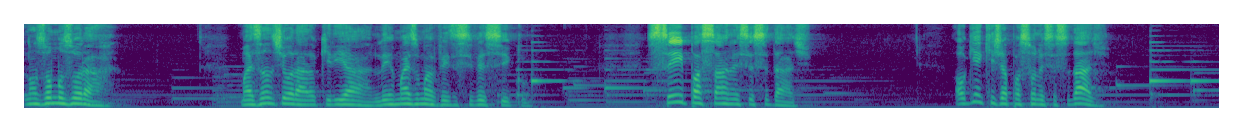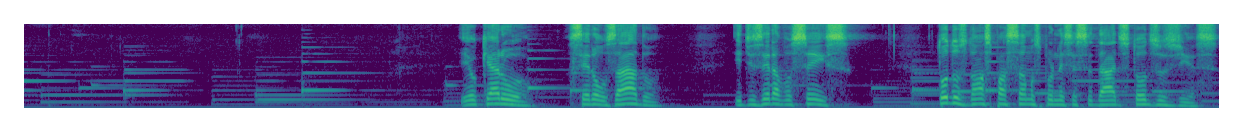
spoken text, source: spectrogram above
Nós vamos orar. Mas antes de orar, eu queria ler mais uma vez esse versículo. Sei passar necessidade. Alguém aqui já passou necessidade? Eu quero ser ousado e dizer a vocês: todos nós passamos por necessidades todos os dias.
